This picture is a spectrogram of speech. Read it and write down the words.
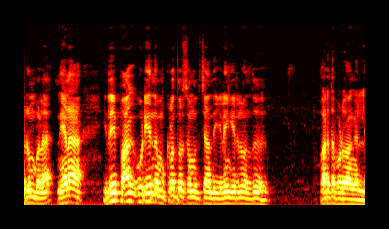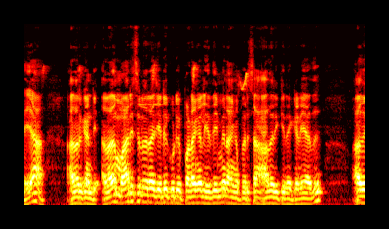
விரும்பலை. ஏன்னா இதை பார்க்கக்கூடிய இந்த முக்குளத்தூர் சமூகத்தை சார்ந்த இளைஞர்கள் வந்து வருத்தப்படுவாங்க இல்லையா? அதற்காண்டி அதாவது மாரி செல்வராஜ் எடுக்கக்கூடிய படங்கள் எதையுமே நாங்கள் பெருசாக ஆதரிக்கிறது கிடையாது. அது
